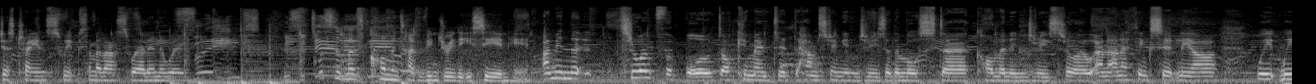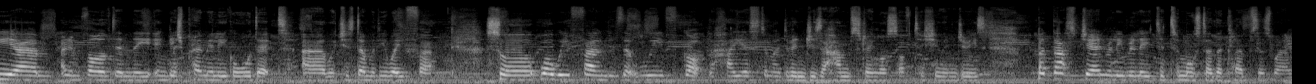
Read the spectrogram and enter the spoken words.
just try and sweep some of that swelling away. What's the most common type of injury that you see in here? I mean, the, throughout football, documented the hamstring injuries are the most uh, common injuries throughout, and, and I think certainly are. We, we um, are involved in the English Premier League audit, uh, which is done with UEFA. So what we've found is that we've got the highest amount of injuries of hamstring or soft tissue injuries, but that's generally related to most other clubs as well.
